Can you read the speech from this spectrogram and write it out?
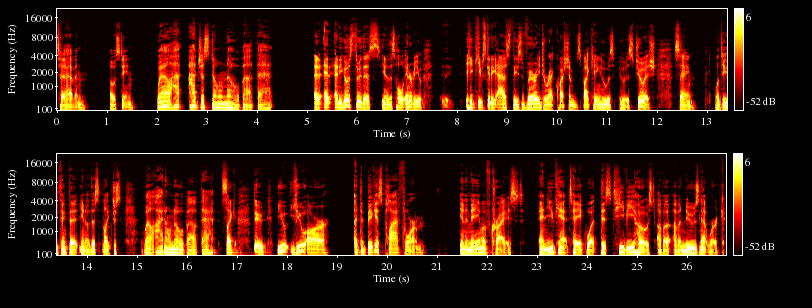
to heaven, Osteen? Well, I I just don't know about that. And, and and he goes through this, you know, this whole interview. He keeps getting asked these very direct questions by King, who is who is Jewish, saying, "Well, do you think that you know this? Like, just well, I don't know about that." It's like, dude, you you are at the biggest platform in the name of Christ, and you can't take what this TV host of a of a news network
